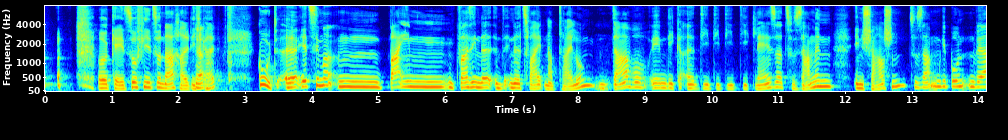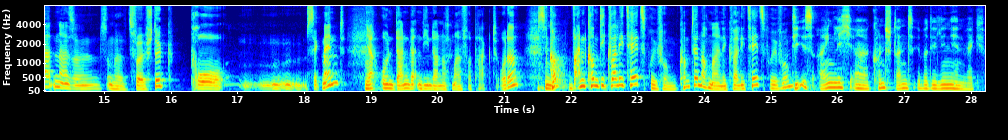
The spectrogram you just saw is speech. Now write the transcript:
okay, so viel zur Nachhaltigkeit. Ja. Gut, äh, jetzt sind wir mh, mm, beim quasi in der, in der zweiten Abteilung, da wo eben die, äh, die, die, die, die Gläser zusammen in Chargen zusammengebunden werden, also zwölf Stück pro Segment ja. und dann werden die dann nochmal verpackt, oder? Kommt, wann kommt die Qualitätsprüfung? Kommt ja nochmal eine Qualitätsprüfung? Die ist eigentlich äh, konstant über die Linie hinweg.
